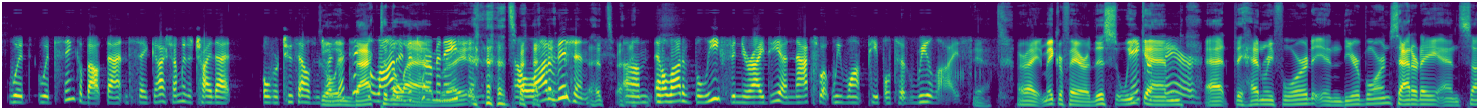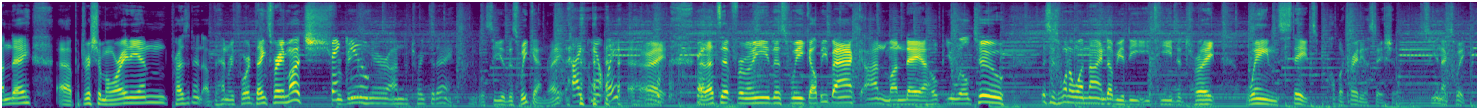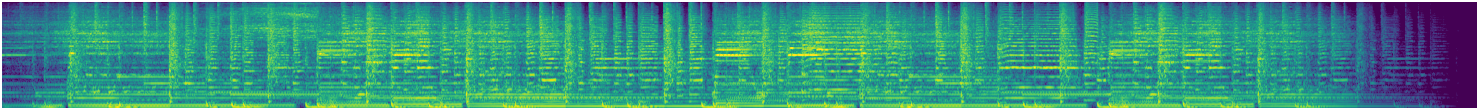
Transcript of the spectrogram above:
would would think about that and say, "Gosh, I'm going to try that over 2,000 times." That takes a to lot the of lab, determination right? And a lot of vision, That's right. um, and a lot of belief in your idea, and that's what we want people to realize. Yeah. All right. Maker Faire this weekend Fair. at the Henry Ford in Dearborn, Saturday and Sunday. Uh, Patricia Mooradian, president of the Henry Ford, thanks very much Thank for being you. here on Detroit Today. We'll see you this weekend, right? I can't wait. All right. Uh, that's it for me this week. I'll be back on Monday. I hope you will too. This is 1019 WDET Detroit, Wayne State's public radio station. See you next week.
